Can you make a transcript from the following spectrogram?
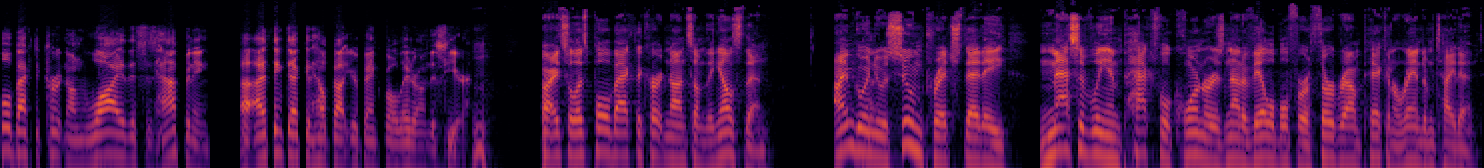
pull back the curtain on why this is happening, uh, I think that can help out your bankroll later on this year. Hmm. All right, so let's pull back the curtain on something else then. I'm going to assume, Pritch, that a massively impactful corner is not available for a third round pick and a random tight end.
